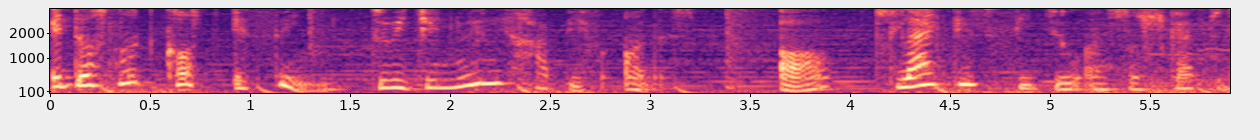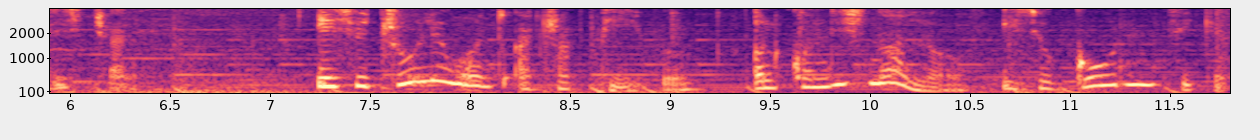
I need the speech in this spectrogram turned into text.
It does not cost a thing to be genuinely happy for others or to like this video and subscribe to this channel. If you truly want to attract people, unconditional love is your golden ticket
